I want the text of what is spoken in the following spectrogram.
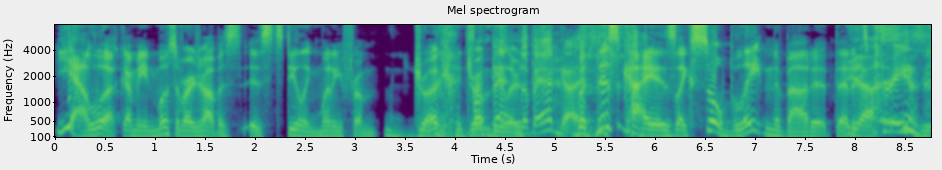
yeah, look, I mean, most of our job is is stealing money from drug drug From ba- dealers, the bad guys. But this guy is like so blatant about it that Yeah. it's crazy.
